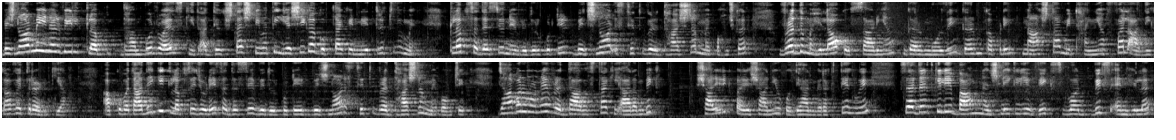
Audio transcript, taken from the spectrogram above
बिजनौर में इनरव्हील क्लब धामपुर रॉयल्स की अध्यक्षता श्रीमती यशिका गुप्ता के नेतृत्व में क्लब सदस्यों ने विदुर कुटीर बिजनौर स्थित वृद्धाश्रम में पहुंचकर वृद्ध महिलाओं को साड़ियाँ, गर्म मोजे गर्म कपड़े नाश्ता मिठाइयाँ फल आदि का वितरण किया। आपको बता दें कि क्लब से जुड़े सदस्य विदुर कुटीर बिजनौर स्थित वृद्धाश्रम में पहुँचे जहाँ पर उन्होंने वृद्धावस्था की आरंभिक शारीरिक परेशानियों को ध्यान में रखते हुए सर दर्द के लिए बाम, नजले के लिए विक्स, व विक्स इनहेलर,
